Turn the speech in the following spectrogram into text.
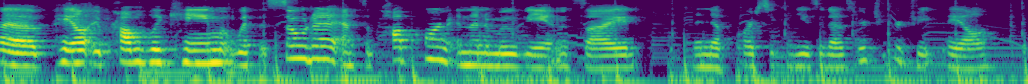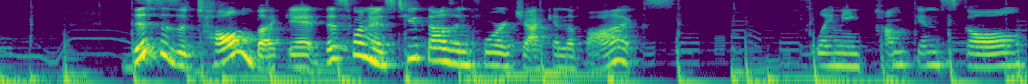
a pail, it probably came with a soda and some popcorn and then a movie inside. And of course you could use it as your trick-or-treat pail. This is a tall bucket. This one is 2004 Jack in the Box. Flaming pumpkin skull.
